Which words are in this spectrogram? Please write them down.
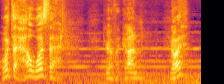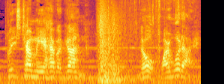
What the hell was that? Do You have a gun? What? Please tell me you have a gun. No, why would I?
